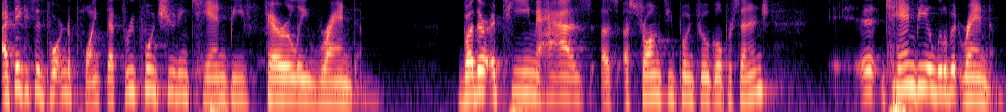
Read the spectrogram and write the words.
I think it's important to point that three point shooting can be fairly random. Whether a team has a, a strong three point field goal percentage, it can be a little bit random.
